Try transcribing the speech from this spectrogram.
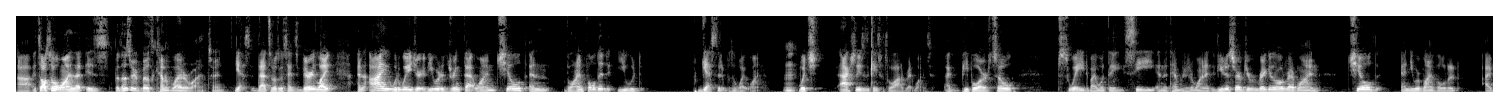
Uh, it's also a wine that is But those are both kind of lighter wines, right? yes, that's what I was gonna say. It's very light, and I would wager if you were to drink that wine chilled and blindfolded, you would guess that it was a white wine, which actually is the case with a lot of red wines. I, people are so swayed by what they see and the temperature of wine. If you just served your regular old red wine chilled and you were blindfolded, I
